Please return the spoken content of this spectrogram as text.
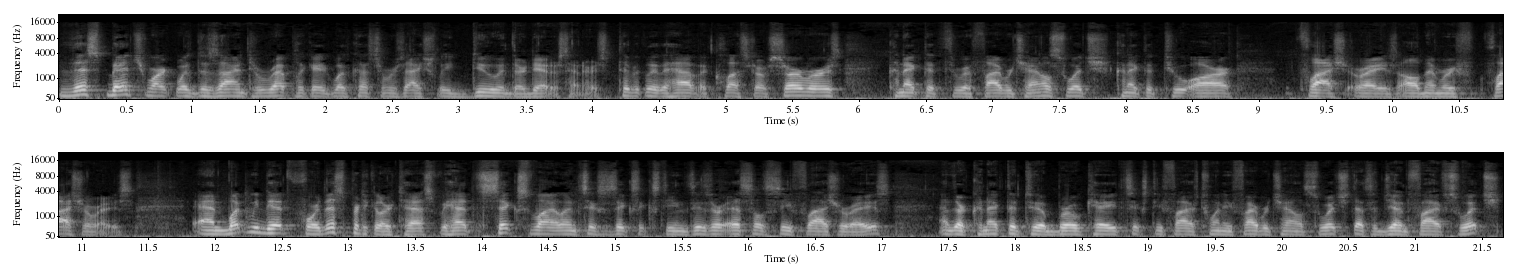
This benchmark was designed to replicate what customers actually do in their data centers. Typically, they have a cluster of servers connected through a fiber channel switch connected to our flash arrays, all memory flash arrays. And what we did for this particular test, we had six Violin 6616s. These are SLC flash arrays, and they're connected to a Brocade 6520 fiber channel switch. That's a Gen 5 switch.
